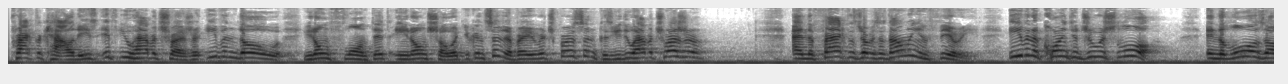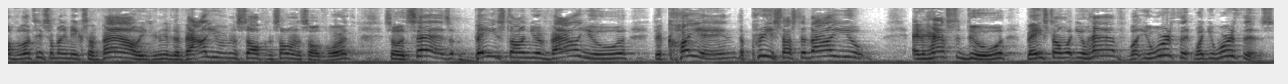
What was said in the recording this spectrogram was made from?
practicalities, if you have a treasure, even though you don't flaunt it and you don't show it, you're considered a very rich person because you do have a treasure. And the fact is, Rabbi says, not only in theory, even according to Jewish law, in the laws of, let's say somebody makes a vow, he's going to give the value of himself and so on and so forth. So it says, based on your value, the kohen, the priest, has to value and it has to do based on what you have, what your worth, it, what your worth is.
